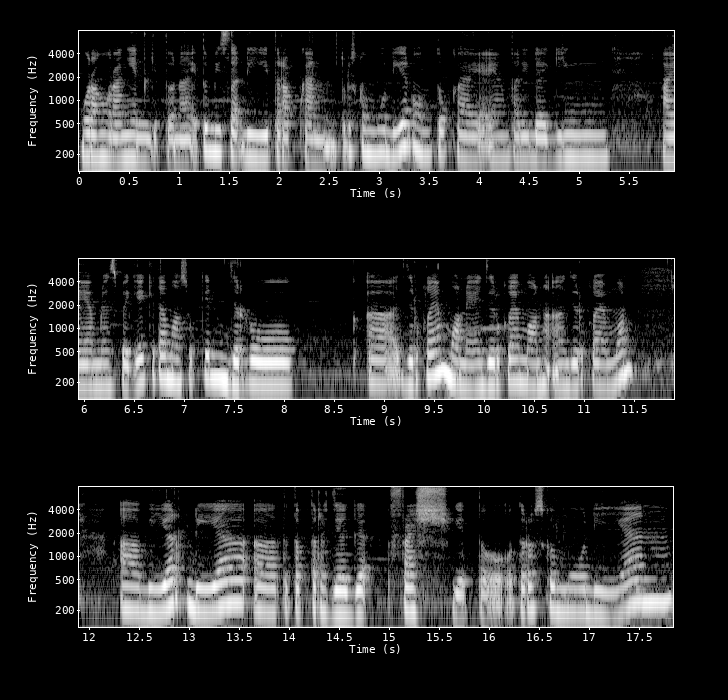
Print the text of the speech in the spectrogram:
ngurang-ngurangin gitu. Nah itu bisa diterapkan. Terus kemudian untuk kayak yang tadi daging ayam dan sebagainya kita masukin jeruk uh, jeruk lemon ya jeruk lemon uh, jeruk lemon uh, biar dia uh, tetap terjaga fresh gitu. Terus kemudian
